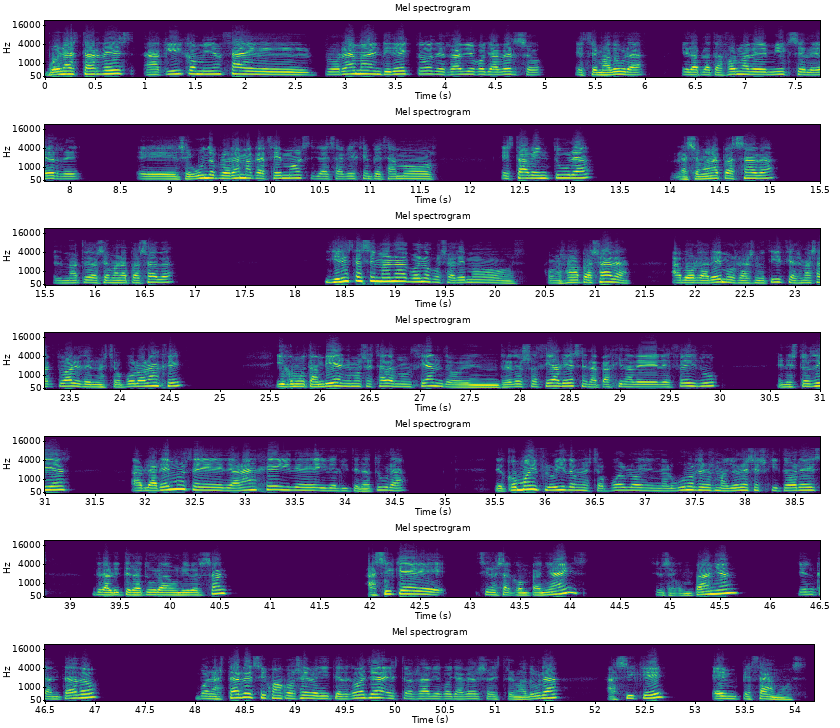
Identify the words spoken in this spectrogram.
Buenas tardes, aquí comienza el programa en directo de Radio Goyaverso, Extremadura, en la plataforma de MixLR. Eh, el segundo programa que hacemos, ya sabéis que empezamos esta aventura la semana pasada, el martes de la semana pasada. Y en esta semana, bueno, pues haremos, como la semana pasada, abordaremos las noticias más actuales de nuestro pueblo Alange y como también hemos estado anunciando en redes sociales, en la página de, Facebook, en estos días, hablaremos de, de Alange y de, y de literatura, de cómo ha influido nuestro pueblo en algunos de los mayores escritores de la literatura universal. Así que, si nos acompañáis, si nos acompañan, yo encantado. Buenas tardes, soy Juan José Benítez Goya, esto es Radio Goya Verso Extremadura, así que empezamos.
